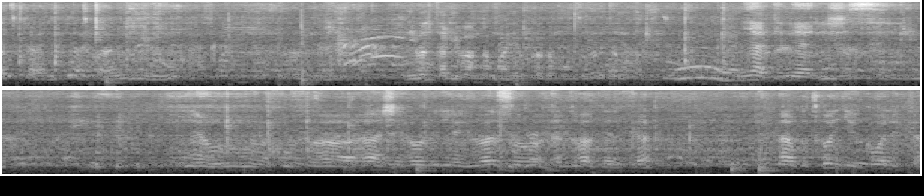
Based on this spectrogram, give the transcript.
Ibyo twabemereye niba atari ibanga mwaherukaga mu cyane imyaka ine yari ishize kugira ngo kuva hajeho biriya bibazo bakaduhagarika ntabwo twongeye kuboneka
